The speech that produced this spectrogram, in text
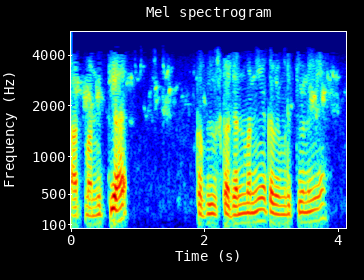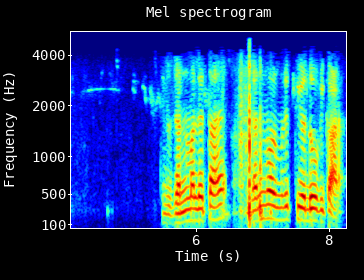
आत्मा नित्य है, कभी उसका जन्म नहीं है, कभी मृत्यु नहीं है। जो जन्म लेता है, जन्म और मृत्यु दो विकार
